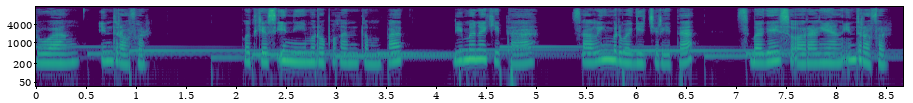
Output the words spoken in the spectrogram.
Ruang Introvert. Podcast ini merupakan tempat di mana kita saling berbagi cerita sebagai seorang yang introvert.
